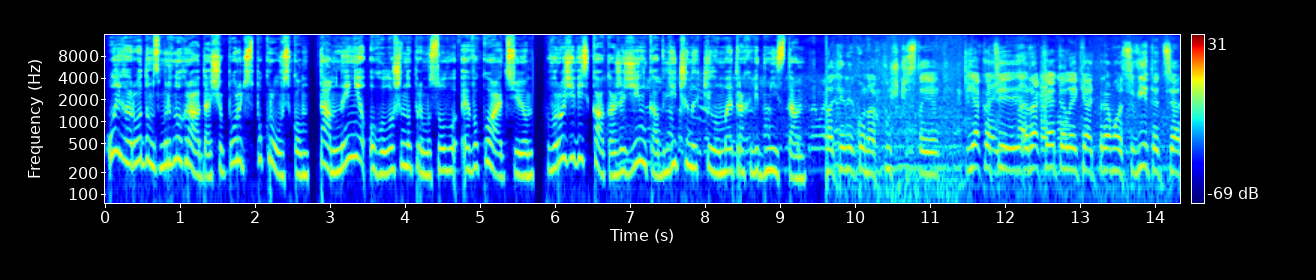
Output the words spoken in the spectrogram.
Ольга родом з Мирнограда, що поруч з Покровськом. Там нині оголошено примусову евакуацію. Ворожі війська, каже жінка, в лічених кілометрах від міста. На териконах пушки стоять. Як оці ракети летять, прямо світиться,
